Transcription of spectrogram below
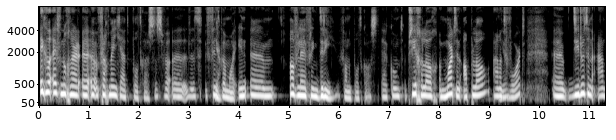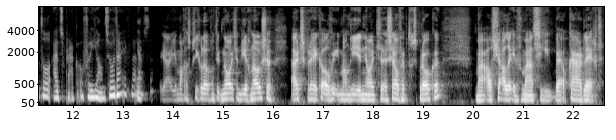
ik wil even nog naar eh, een fragmentje uit de podcast. Dat, is wel, eh, dat vind ik wel mooi. In ehm, aflevering drie van de podcast komt psycholoog Martin Appelo aan het Ja. woord. Eh, die doet een aantal uitspraken over Jan. Zullen we daar even naar Ja. luisteren? Ja, je mag als psycholoog natuurlijk nooit een diagnose uitspreken over iemand die je nooit zelf hebt gesproken. Maar als je alle informatie bij elkaar legt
